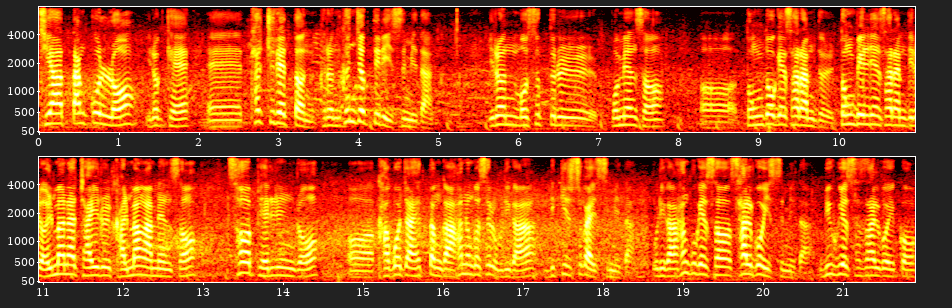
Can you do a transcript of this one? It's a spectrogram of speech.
지하 땅굴로 이렇게 에, 탈출했던 그런 흔적들이 있습니다. 이런 모습들을 보면서 어, 동독의 사람들, 동베를린 사람들이 얼마나 자유를 갈망하면서 서베를린으로 어, 가고자 했던가 하는 것을 우리가 느낄 수가 있습니다. 우리가 한국에서 살고 있습니다. 미국에서 살고 있고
